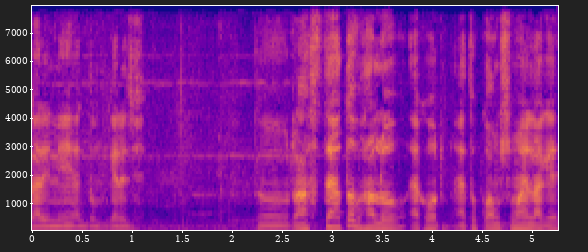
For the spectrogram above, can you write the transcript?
গাড়ি নিয়ে একদম গ্যারেজে। তো রাস্তা এত ভালো, এখন এত কম সময় লাগে।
